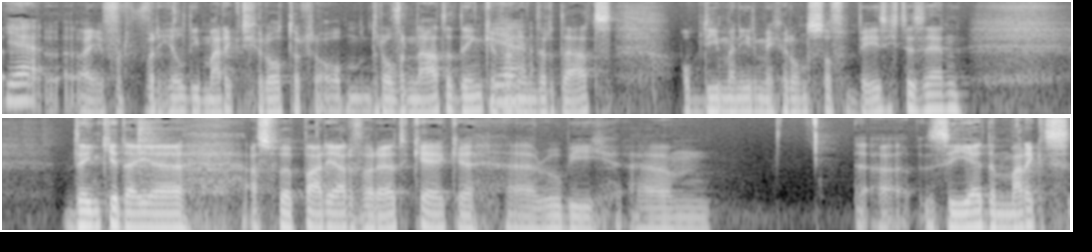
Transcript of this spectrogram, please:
ja. Uh, voor, voor heel die markt groter om erover na te denken van inderdaad op die manier met grondstoffen bezig te zijn. Denk je dat je, als we een paar jaar vooruit kijken, uh, Ruby, um, zie jij de markt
